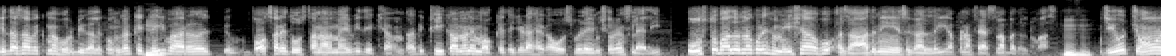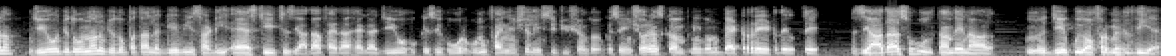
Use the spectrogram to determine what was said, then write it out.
ਗਿੱਦਾ ਸਾਹਿਬ ਇੱਕ ਮੈਂ ਹੋਰ ਵੀ ਗੱਲ ਕਹੂੰਗਾ ਕਿ ਕਈ ਵਾਰ ਬਹੁਤ ਸਾਰੇ ਦੋਸਤਾਂ ਨਾਲ ਮੈਂ ਇਹ ਵੀ ਦੇਖਿਆ ਹੁੰਦਾ ਵੀ ਠੀਕ ਆ ਉਹਨਾਂ ਨੇ ਮੌਕੇ ਤੇ ਜਿਹੜਾ ਹੈਗਾ ਉਸ ਵੇਲੇ ਇੰਸ਼ੋਰੈਂਸ ਲੈ ਲਈ। ਉਸ ਤੋਂ ਬਾਅਦ ਉਹਨਾਂ ਕੋਲੇ ਹਮੇਸ਼ਾ ਉਹ ਆਜ਼ਾਦ ਨੇ ਇਸ ਗੱਲ ਲਈ ਆਪਣਾ ਫੈਸਲਾ ਬਦਲਣ ਵਾਸਤੇ। ਜੇ ਉਹ ਚਾਹਣ ਜੇ ਉਹ ਜਦੋਂ ਉਹਨਾਂ ਨੂੰ ਜਦੋਂ ਪਤਾ ਲੱਗੇ ਵੀ ਸਾਡੀ ਇਸ ਚੀਜ਼ 'ਚ ਜ਼ਿਆਦਾ ਫਾਇਦਾ ਹੈਗਾ ਜੇ ਉਹ ਕਿਸੇ ਹੋਰ ਉਹਨੂੰ ਫਾਈਨੈਂਸ਼ੀਅਲ ਇੰਸਟੀਟਿਊਸ਼ਨ ਤੋਂ ਕਿਸੇ ਇੰਸ਼ੋਰੈਂਸ ਕੰਪਨੀ ਤੋਂ ਉਹਨੂੰ ਬੈਟਰ ਰੇਟ ਦੇ ਉੱਤੇ ਜ਼ਿਆਦਾ ਸਹੂਲਤਾਂ ਦੇ ਨਾਲ ਜੇ ਕੋਈ ਆਫਰ ਮਿਲਦੀ ਹੈ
